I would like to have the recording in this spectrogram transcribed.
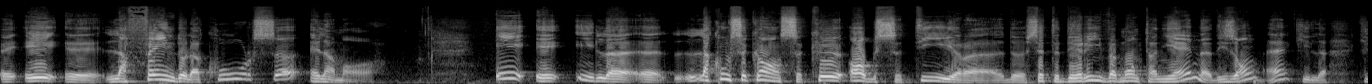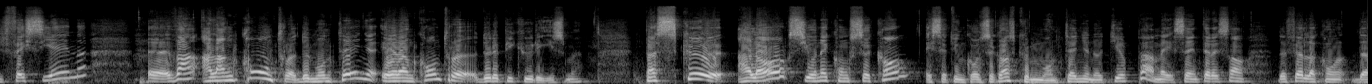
et, la fin de la course est la mort. Et, il, la conséquence que Hobbes tire de cette dérive montagnenne, disons, hein, qu'il fait sienne, euh, va à l'encontre de Montaigne et à l'encontre de l'épicurisme. Parce que, alors, si on est conséquent, et c'est une conséquence que Montaigne ne tire pas, mais c'est intéressant de faire, la, de,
